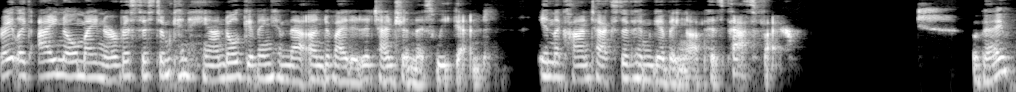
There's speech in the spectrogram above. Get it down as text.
right? Like I know my nervous system can handle giving him that undivided attention this weekend in the context of him giving up his pacifier. Okay.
